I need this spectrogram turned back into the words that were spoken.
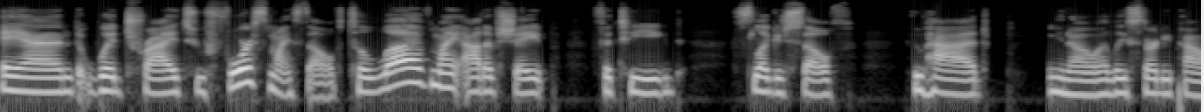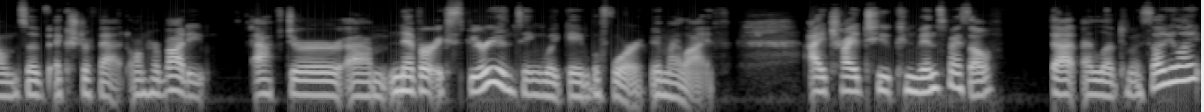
and would try to force myself to love my out of shape, fatigued, sluggish self who had, you know, at least 30 pounds of extra fat on her body after um, never experiencing weight gain before in my life. I tried to convince myself that I loved my cellulite,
